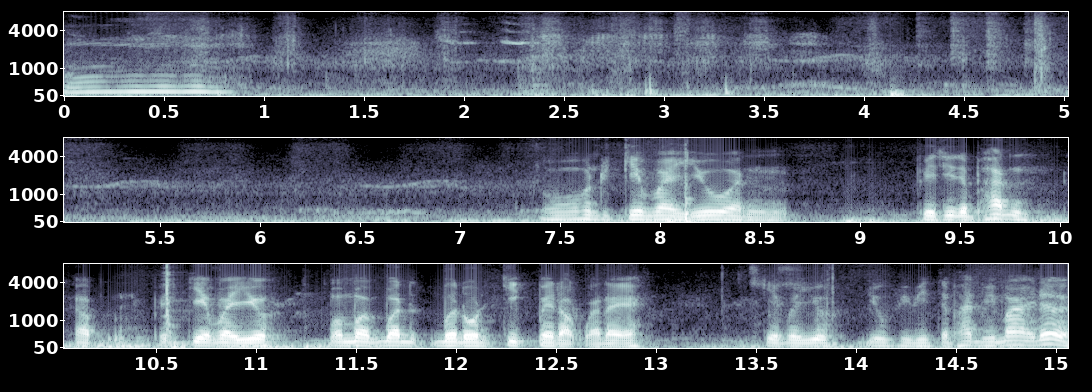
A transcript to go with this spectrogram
อืมโอ้มันเก็บไว้ยู่อัน พิพิธภัณฑ์ครับเป็นเก็บไว้อยู่บ่บ่บ่บ่โดนจิกไปดอกอะไรเก็บไว้อยู่อยู่พิพิธภัณฑ์พี่ไม้เด้อ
